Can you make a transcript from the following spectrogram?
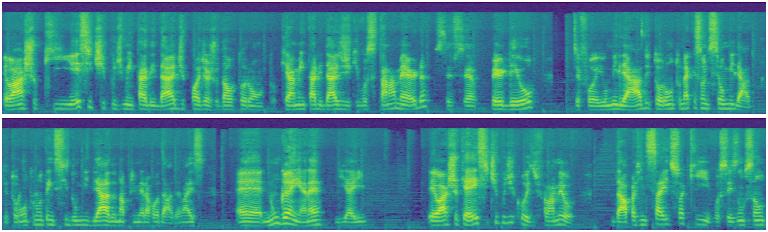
eu acho que esse tipo de mentalidade pode ajudar o Toronto, que é a mentalidade de que você tá na merda, você, você perdeu, você foi humilhado, e Toronto não é questão de ser humilhado, porque Toronto não tem sido humilhado na primeira rodada, mas é, não ganha, né? E aí eu acho que é esse tipo de coisa, de falar, meu, dá pra gente sair disso aqui, vocês não são.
